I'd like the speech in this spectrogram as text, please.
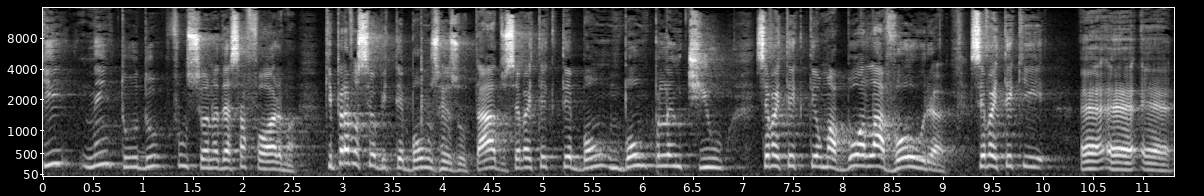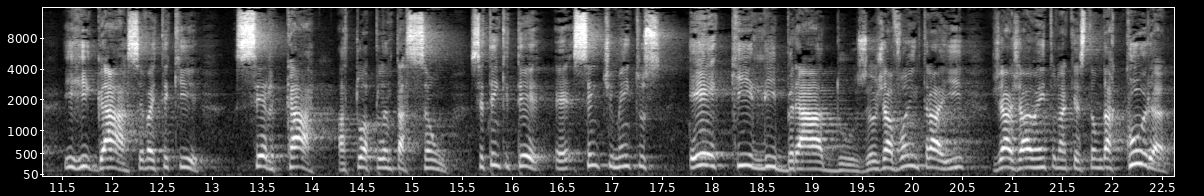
Que nem tudo funciona dessa forma. Que para você obter bons resultados, você vai ter que ter bom, um bom plantio, você vai ter que ter uma boa lavoura, você vai ter que é, é, é, irrigar, você vai ter que cercar a tua plantação, você tem que ter é, sentimentos equilibrados. Eu já vou entrar aí, já já eu entro na questão da cura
